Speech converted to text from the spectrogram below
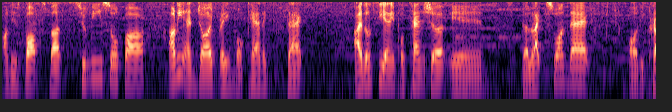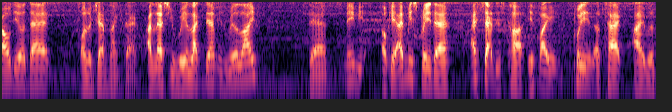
on this box but to me so far I only enjoy playing volcanic deck I don't see any potential in the Lightsworn deck or the Cloudian deck or the Gem Knight deck. Unless you really like them in real life, then maybe... Okay, I misplay there. I set this card. If I put it in attack, I will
